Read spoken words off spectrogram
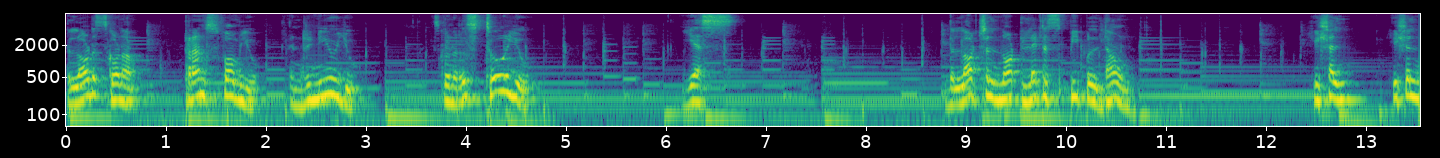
The Lord is to transform you and renew you. He's to restore you. Yes. The Lord shall not let his people down. He shall he shall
